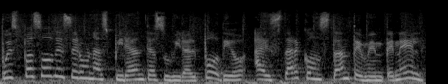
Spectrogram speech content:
pues pasó de ser un aspirante a subir al podio podio a estar constantemente en él,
